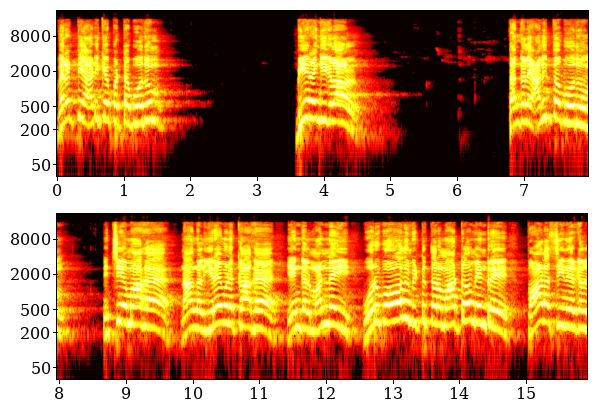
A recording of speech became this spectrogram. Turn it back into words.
விரட்டி அடிக்கப்பட்ட போதும் பீரங்கிகளால் தங்களை அழித்த போதும் நிச்சயமாக நாங்கள் இறைவனுக்காக எங்கள் மண்ணை ஒருபோதும் விட்டுத்தர மாட்டோம் என்று பாலஸ்தீனியர்கள்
